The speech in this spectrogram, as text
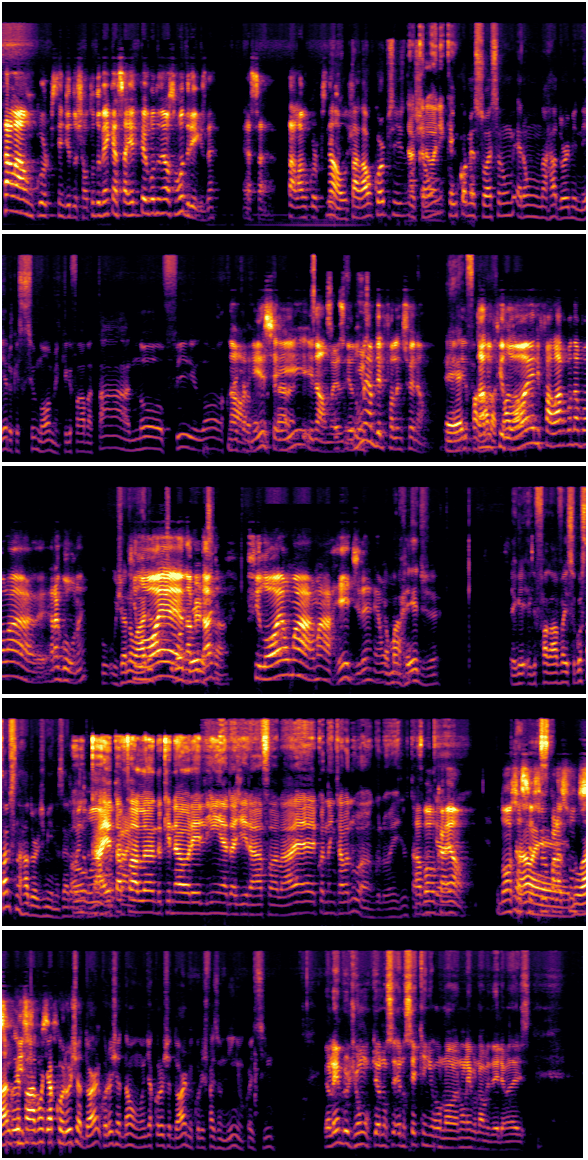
Tá lá um corpo estendido no chão. Tudo bem que essa aí ele pegou do Nelson Rodrigues, né? Essa tá lá um corpo estendido Não, tá lá um corpo estendido no chão. Crônica. Quem começou essa era um, era um, narrador mineiro, que esqueci o nome, que ele falava, tá no filó. É não, é esse aí. Não, mas eu não lembro dele falando isso aí, não. É, ele falava. Tá no filó, tá ele falava quando a bola era gol, né? O, o Januário. Filó é, na verdade, essa... filó é uma, uma rede, né? É, um... é uma rede, é. Ele, ele falava isso. Eu gostava desse narrador de Minas. Era o Caio tá Caio. falando que na orelhinha da girafa lá é quando entrava no ângulo. Ele tá, tá bom, Caião. O nosso não, assessor é, para assuntos. No ângulo ele falava onde a coruja dorme. Coruja não, onde a coruja dorme, a coruja faz um ninho, coisa assim. Eu lembro de um que eu não sei, eu não sei quem, eu não, eu não lembro o nome dele, mas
